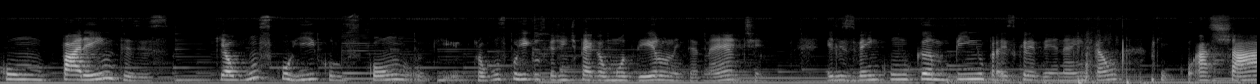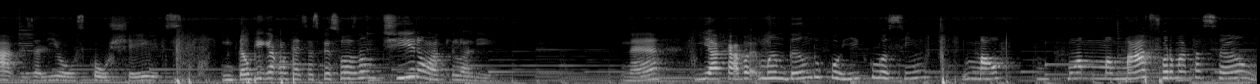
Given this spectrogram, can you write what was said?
com parênteses que alguns currículos com que, que, alguns currículos que a gente pega o modelo na internet, eles vêm com o campinho para escrever, né? Então, que, as chaves ali ou os colchetes. Então, o que que acontece? As pessoas não tiram aquilo ali, né? E acaba mandando o currículo assim mal uma, uma má formatação.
